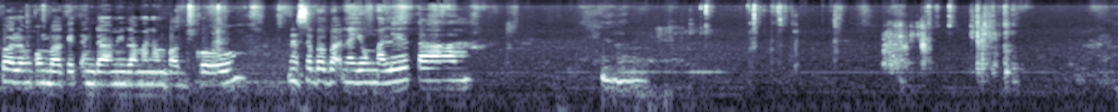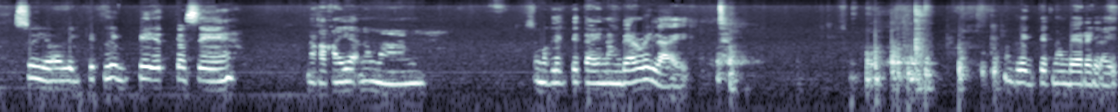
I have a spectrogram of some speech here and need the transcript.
Ko alam kung bakit ang daming laman ng bag ko. Nasa baba na yung maleta. So, yeah, ligpit-ligpit kasi nakakaya naman. So, magligpit tayo ng very light. Magligpit ng very light.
